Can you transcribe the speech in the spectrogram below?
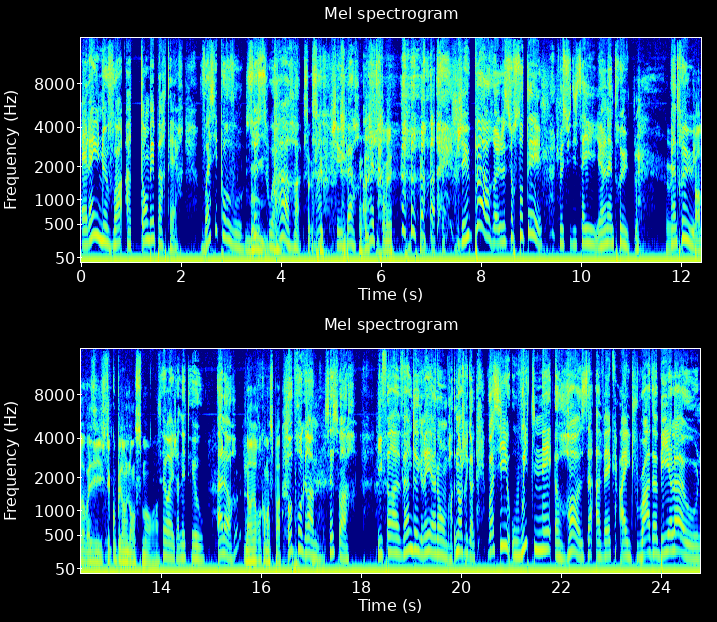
elle a une voix à tomber par terre. Voici pour vous, Boum. ce soir. Ah, j'ai eu peur. Arrête. J'ai eu peur. J'ai sursauté. Je me suis dit, ça y est, il y a un intrus. Oui. Intrus. Pardon, vas-y, je t'ai coupé dans le lancement. hein. C'est vrai, j'en étais où? Alors, Non, ne recommence pas. au programme, ce soir, il fera 20 degrés à l'ombre. Non, je rigole. Voici Whitney Rose avec I'd Rather Be Alone.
